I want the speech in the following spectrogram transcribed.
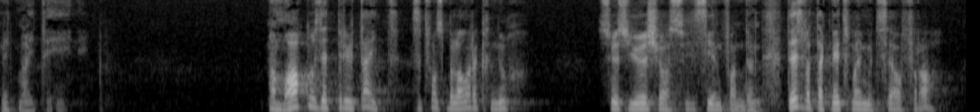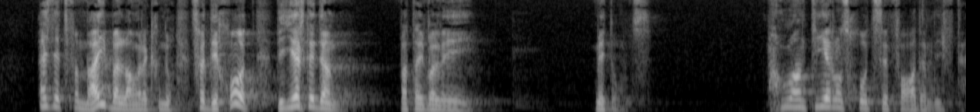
met my te hê nie. Maar maak ons dit prioriteit. Is dit vir ons belangrik genoeg? Soos Joshua se seun van Dan. Dis wat ek net vir my moet self vra. Is dit vir my belangrik genoeg? Is vir die God die eerste ding wat hy wil hê met ons. Maar hoe hanteer ons God se vaderliefde?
